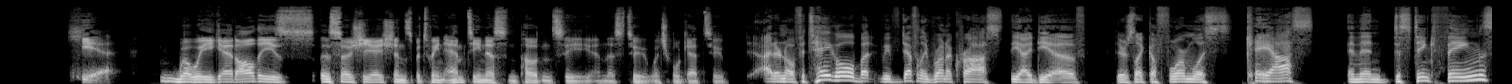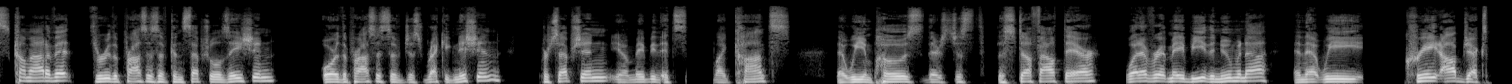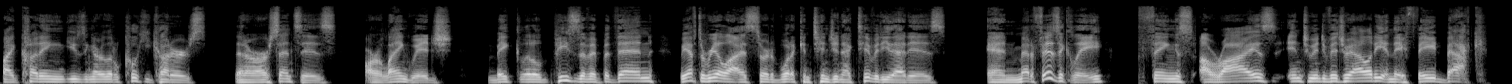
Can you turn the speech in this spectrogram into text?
here. Well, we get all these associations between emptiness and potency in this too, which we'll get to. I don't know if it's Hegel, but we've definitely run across the idea of there's like a formless chaos and then distinct things come out of it through the process of conceptualization or the process of just recognition, perception. You know, maybe it's like Kant's that we impose. There's just the stuff out there, whatever it may be, the noumena, and that we create objects by cutting using our little cookie cutters that are our senses, our language, make little pieces of it. But then we have to realize sort of what a contingent activity that is. And metaphysically, things arise into individuality and they fade back.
